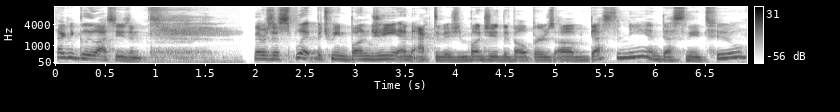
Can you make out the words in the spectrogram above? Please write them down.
technically last season there was a split between Bungie and Activision. Bungie, the developers of Destiny and Destiny 2,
